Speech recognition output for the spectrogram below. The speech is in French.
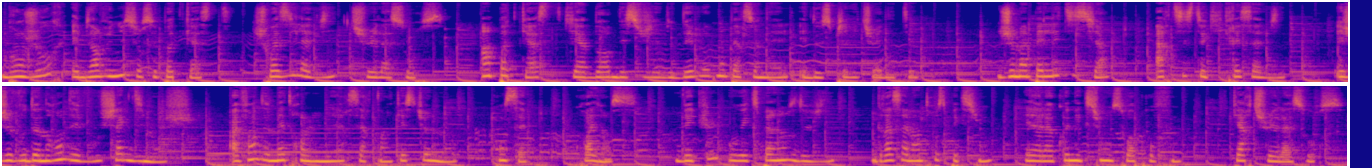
Bonjour et bienvenue sur ce podcast. Choisis la vie, tu es la source. Un podcast qui aborde des sujets de développement personnel et de spiritualité. Je m'appelle Laetitia, artiste qui crée sa vie, et je vous donne rendez-vous chaque dimanche afin de mettre en lumière certains questionnements, concepts, croyances, vécus ou expériences de vie grâce à l'introspection et à la connexion au soi profond, car tu es la source.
